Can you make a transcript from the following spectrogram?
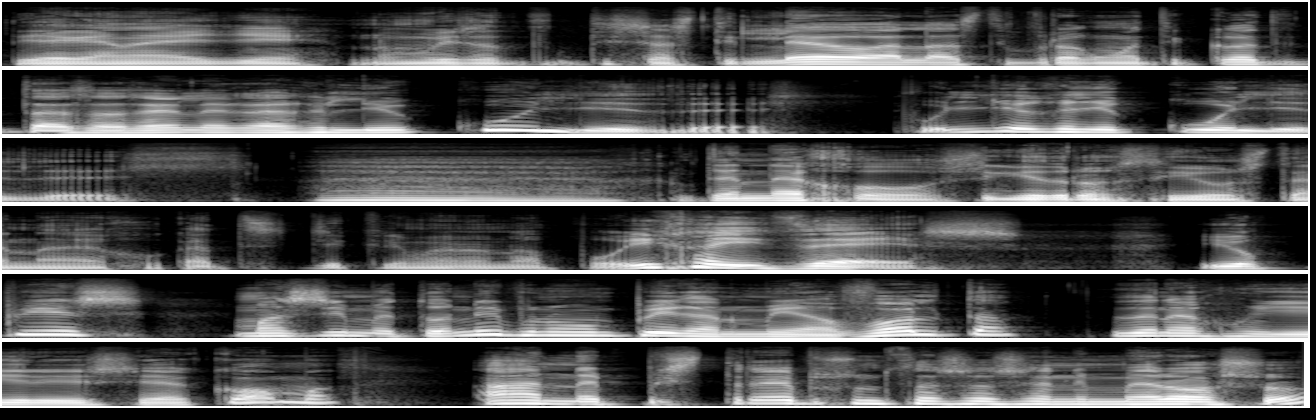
τι έκανα εκεί; Νομίζω ότι σας τη λέω, αλλά στην πραγματικότητα σας έλεγα γλυκούλιδες. Πολύ γλυκούλιδες. Δεν έχω συγκεντρωθεί ώστε να έχω κάτι συγκεκριμένο να πω. Είχα ιδέες, οι οποίες μαζί με τον ύπνο μου πήγαν μία βόλτα, δεν έχουν γυρίσει ακόμα. Αν επιστρέψουν θα σας ενημερώσω.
